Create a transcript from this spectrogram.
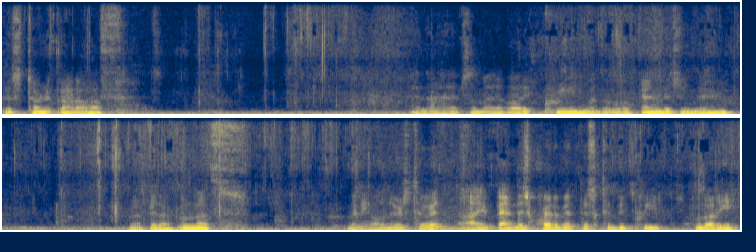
this tourniquet off. And then I have some antibiotic cream with a little bandaging there. Wrap it up, and that's really all there is to it. I bandaged quite a bit. This could be pretty bloody.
